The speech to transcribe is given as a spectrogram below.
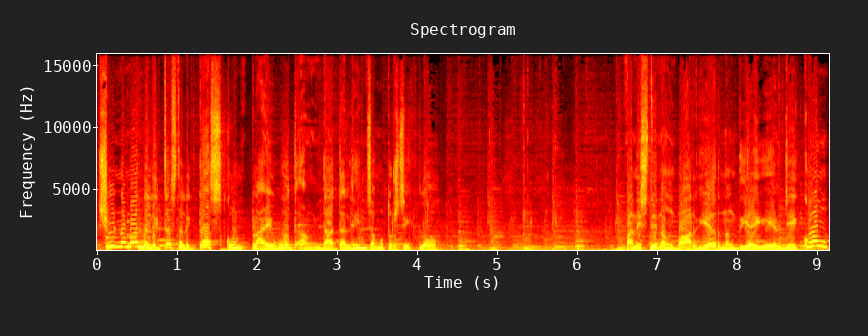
Sure naman na ligtas na ligtas kung plywood ang dadalhin sa motorsiklo. Panis din ang barrier ng DILG kung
